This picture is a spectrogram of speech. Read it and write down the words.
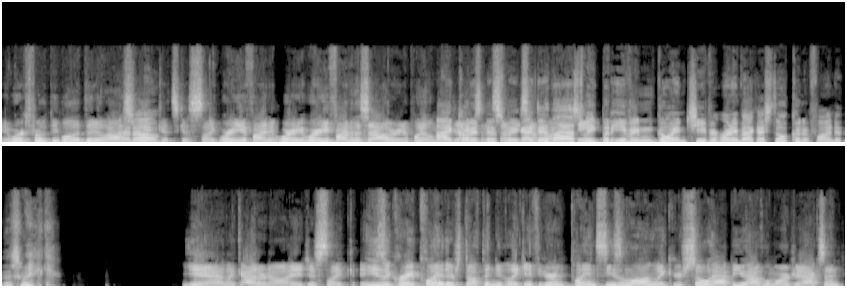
It worked for the people that did it last week. It's just like where are you find it? Where where are you finding the salary to play Lamar? Jackson? I Jackson couldn't this week. I did last week, but even going cheap at running back, I still couldn't find it this week. Yeah, like I don't know. It just like he's a great play. There's nothing like if you're in playing season long, like you're so happy you have Lamar Jackson.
